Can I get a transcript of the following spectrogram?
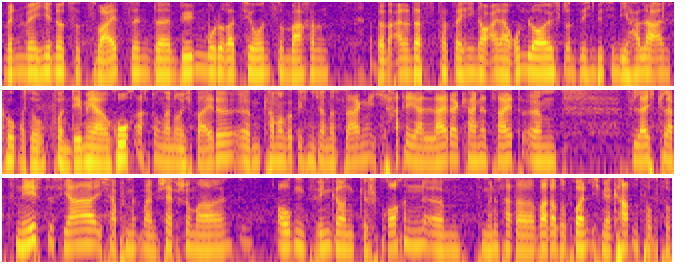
wenn wir hier nur zu zweit sind, äh, Bühnenmoderation zu machen. Dann einer, dass tatsächlich noch einer rumläuft und sich ein bisschen die Halle anguckt. Also von dem her Hochachtung an euch beide, ähm, kann man wirklich nicht anders sagen. Ich hatte ja leider keine Zeit. Ähm, vielleicht klappt es nächstes Jahr. Ich habe mit meinem Chef schon mal augenzwinkernd gesprochen. Ähm, zumindest hat er, war er so freundlich, mir Karten zur, zur,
